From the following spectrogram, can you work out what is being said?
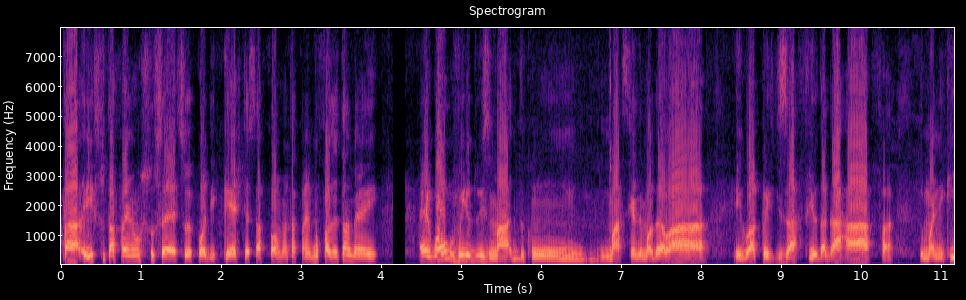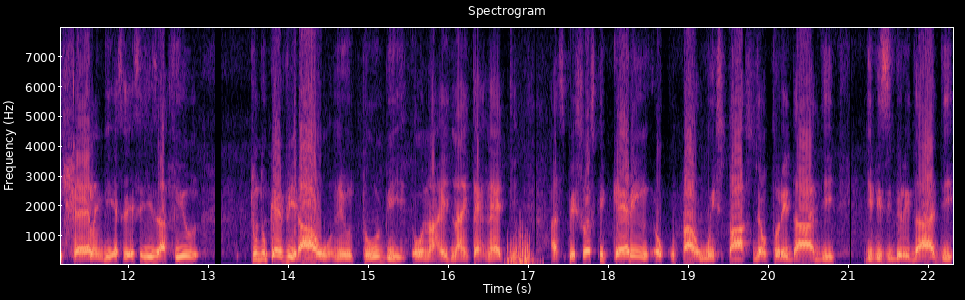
Tá, isso tá fazendo um sucesso. Podcast dessa forma tá fazendo. Vou fazer também. É igual o vídeo do Smart com massinha de modelar. Igual aquele desafio da garrafa, do Mannequin Challenge. Esse, esse desafio, tudo que é viral no YouTube ou na, na internet, as pessoas que querem ocupar algum espaço de autoridade, de visibilidade,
